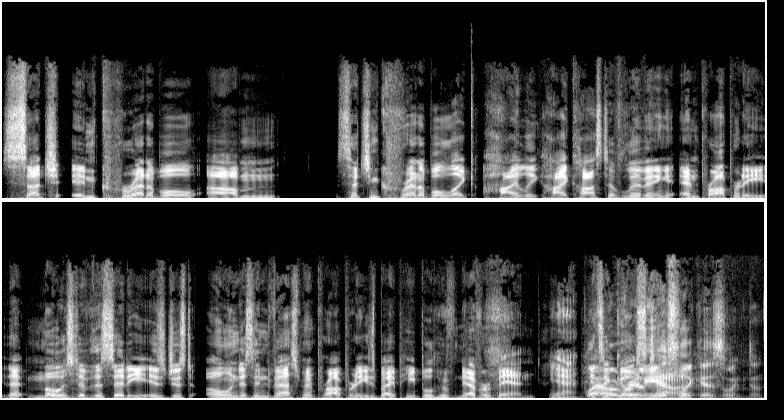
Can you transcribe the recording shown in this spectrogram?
such incredible, um, such incredible, like, highly high cost of living and property that most of the city is just owned as investment properties by people who've never been. Yeah. Wow, It's a it ghost really is like Islington.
